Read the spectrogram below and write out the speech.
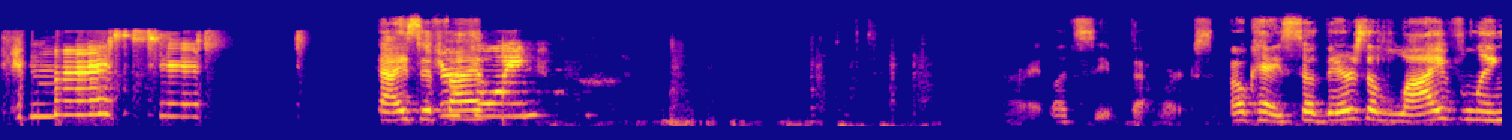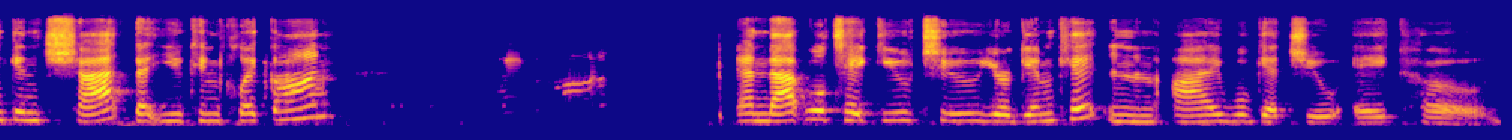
Can my sister Guys, if I, all right, let's see if that works. Okay, so there's a live link in chat that you can click on. And that will take you to your Gimkit and then I will get you a code.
